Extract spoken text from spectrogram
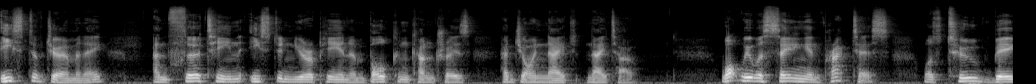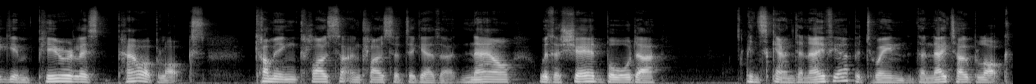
east of Germany, and 13 Eastern European and Balkan countries had joined NATO. What we were seeing in practice was two big imperialist power blocks coming closer and closer together, now with a shared border in Scandinavia between the NATO bloc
